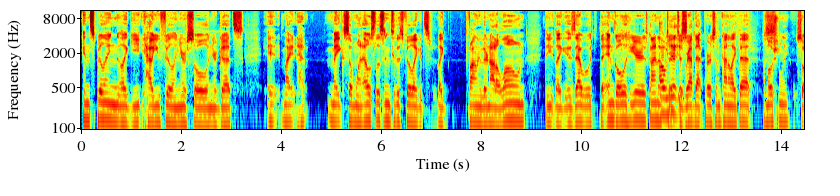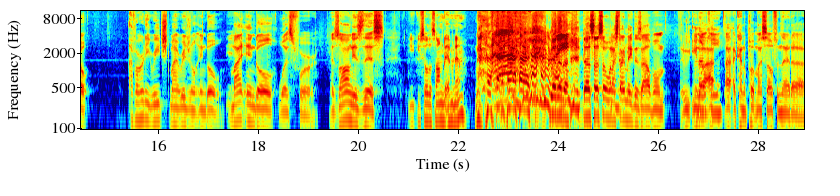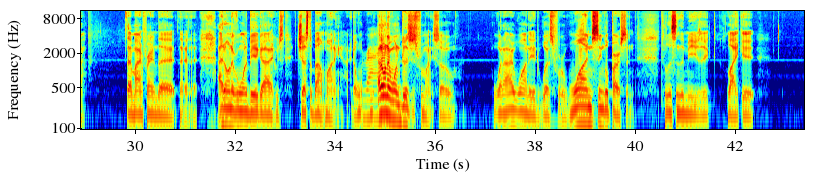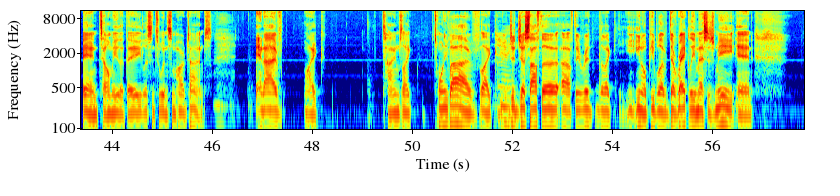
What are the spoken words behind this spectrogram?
in spilling, like, how you feel in your soul and your guts, it might ha- make someone else listening to this feel like it's like finally they're not alone. Do you, like, is that what the end goal here is? Kind of Oh, to, yeah, to grab that person, kind of like that emotionally. So I've already reached my original end goal. My end goal was for as long as this You, you sold the song to Eminem. right? no, so so when I started making this album, you know, I, I, I kind of put myself in that uh that mind frame that, that, that I don't ever want to be a guy who's just about money. I don't Right. I don't ever want to do this just for money. So what I wanted was for one single person to listen to the music, like it, and tell me that they listened to it in some hard times. And I've like times like 25 like Right. just off the off the, the like you know people have directly messaged me and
